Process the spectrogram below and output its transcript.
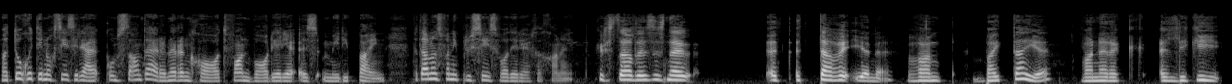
maar tog het jy nog steeds hierdie konstante herinnering gehad van waartoe jy is met die pyn. Vertel ons van die proses waartoe jy gegaan het. Kristal, dis is nou 'n 'n tawwe ene want by tye wanneer ek 'n liedjie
